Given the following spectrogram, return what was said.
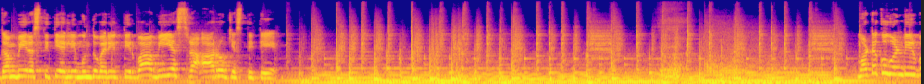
ಗಂಭೀರ ಸ್ಥಿತಿಯಲ್ಲಿ ಮುಂದುವರಿಯುತ್ತಿರುವ ವಿಎಸ್ರ ಆರೋಗ್ಯ ಸ್ಥಿತಿ. ಮೊಟಕುಗೊಂಡಿರುವ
